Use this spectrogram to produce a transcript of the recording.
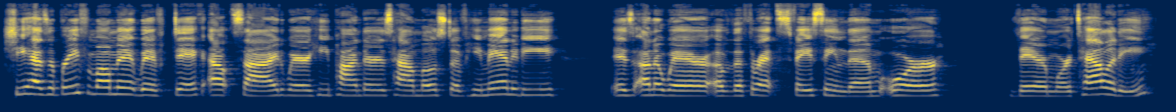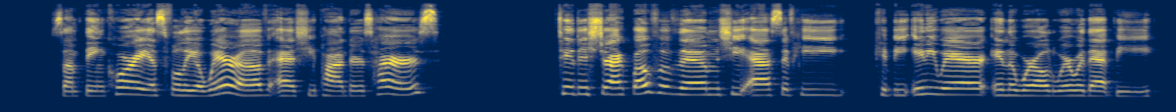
She has a brief moment with Dick outside where he ponders how most of humanity is unaware of the threats facing them or their mortality, something Kory is fully aware of as she ponders hers. To distract both of them, she asks if he could be anywhere in the world, where would that be?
